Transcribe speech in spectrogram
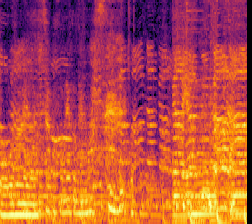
とうございます。ありがとうございます。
